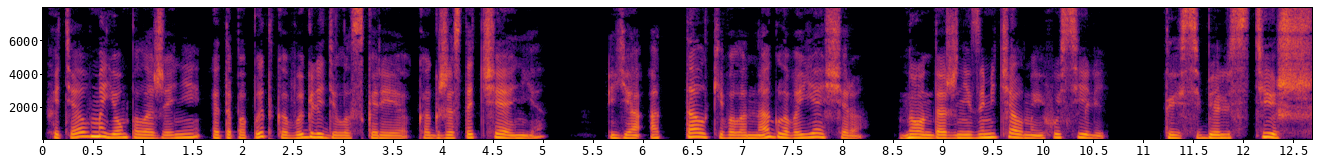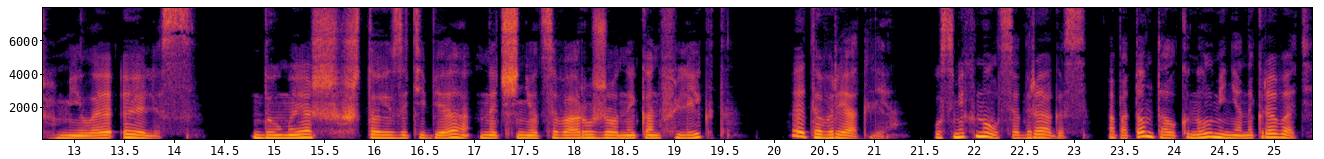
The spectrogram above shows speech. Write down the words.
Хотя в моем положении эта попытка выглядела скорее как жест. Я отталкивала наглого ящера, но он даже не замечал моих усилий. «Ты себе льстишь, милая Элис. Думаешь, что из-за тебя начнется вооруженный конфликт? Это вряд ли», — усмехнулся Драгос, а потом толкнул меня на кровать.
